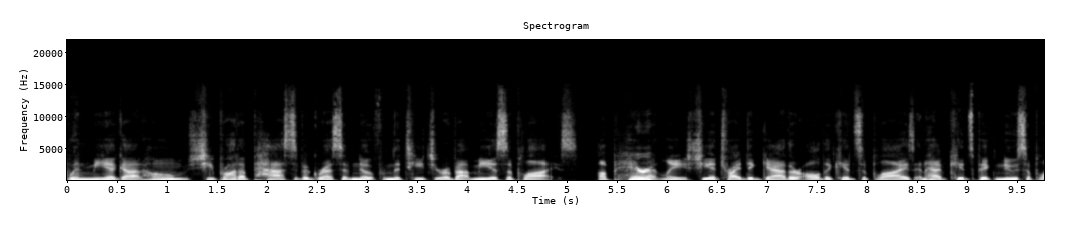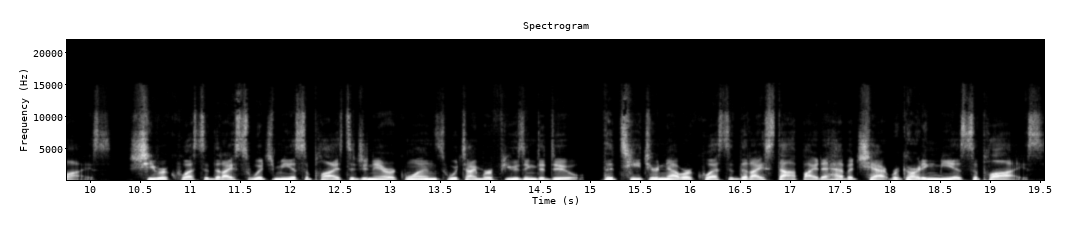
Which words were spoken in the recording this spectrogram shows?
When Mia got home, she brought a passive aggressive note from the teacher about Mia's supplies. Apparently, she had tried to gather all the kids' supplies and have kids pick new supplies. She requested that I switch Mia's supplies to generic ones, which I'm refusing to do. The teacher now requested that I stop by to have a chat regarding Mia's supplies.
